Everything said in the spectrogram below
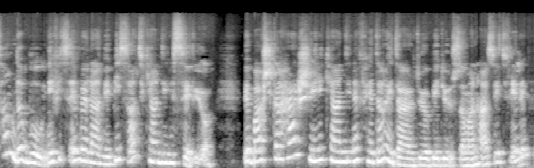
Tam da bu, nefis evvelen ve bizzat kendini seviyor. ve başka her şeyi kendine feda eder diyor Bediüzzaman Hazretleri.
